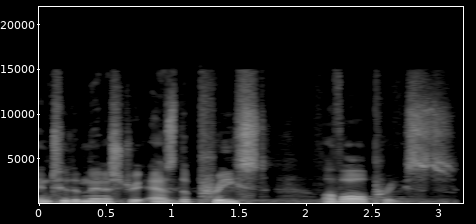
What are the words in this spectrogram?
into the ministry as the priest of all priests.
